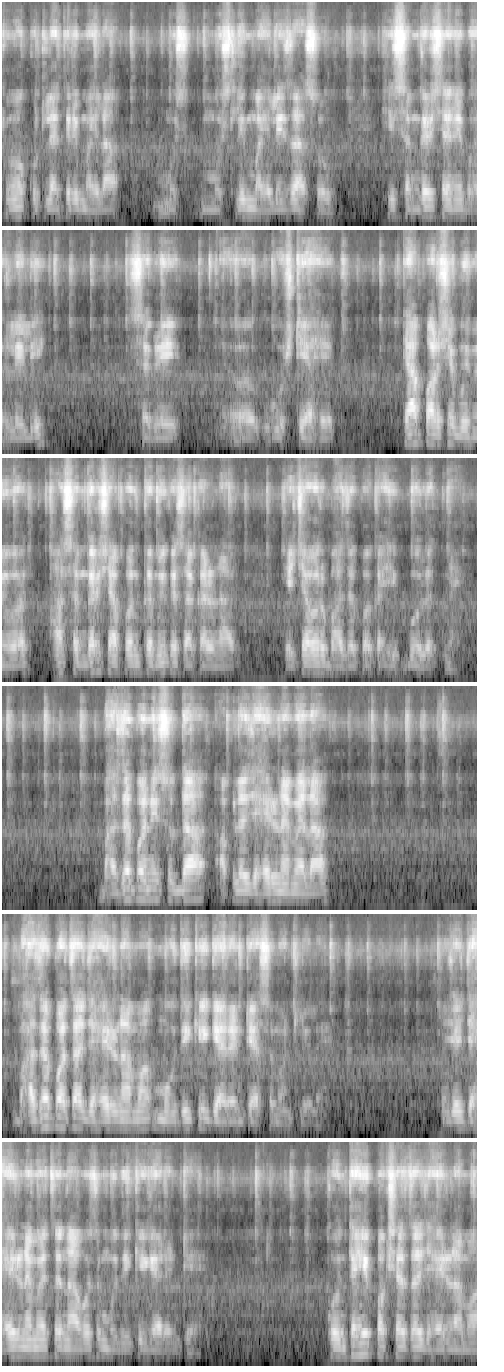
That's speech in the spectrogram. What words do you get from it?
किंवा कुठल्या तरी महिला मुस मुस्लिम महिलेचा असो ही संघर्षाने भरलेली सगळी गोष्टी आहेत. त्या पार्श्वभूमीवर हा संघर्ष आपण कमी कसा करणार याच्यावर भाजप काही बोलत नाही. भाजपने सुद्धा आपल्या जाहीरनाम्याला भाजपचा जाहीरनामा मोदी की गॅरंटी असं म्हटलेलं आहे. म्हणजे जाहीरनाम्याचं नावच मोदी की गॅरंटी आहे. कोणत्याही पक्षाचा जाहीरनामा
